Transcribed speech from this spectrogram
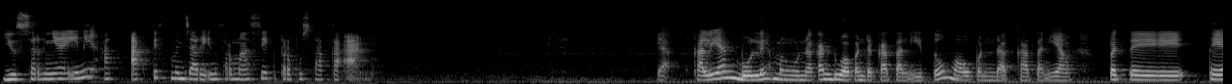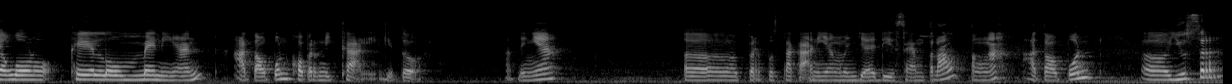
usernya ini aktif mencari informasi ke perpustakaan. Ya, kalian boleh menggunakan dua pendekatan itu, mau pendekatan yang PT telo, telomanian ataupun Kopernikan gitu. Artinya uh, perpustakaan yang menjadi sentral, tengah, ataupun uh, user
